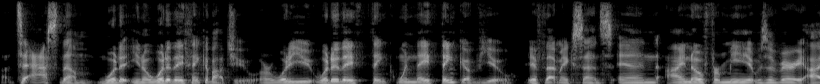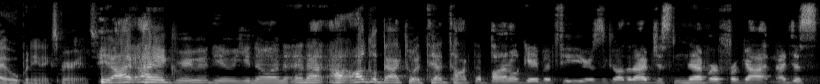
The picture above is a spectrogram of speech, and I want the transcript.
uh, to ask them what you know what do they think about you? Or what do you what do they think when they think of you if that makes sense? And i know for me it was a very eye-opening experience. Yeah i, I agree with you you know and, and I, i'll go back to a ted talk that bono gave a few years ago that i've just never forgotten. I just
